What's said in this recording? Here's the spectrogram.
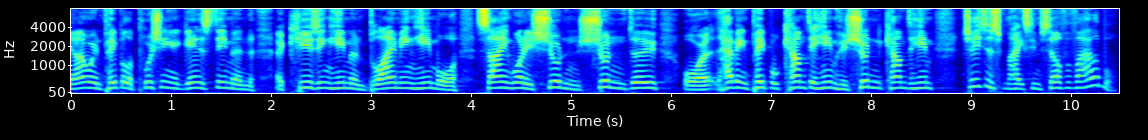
You know, when people are pushing against him and accusing him and blaming him or saying what he should and shouldn't do or having people come to him who shouldn't come to him, Jesus makes himself available.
